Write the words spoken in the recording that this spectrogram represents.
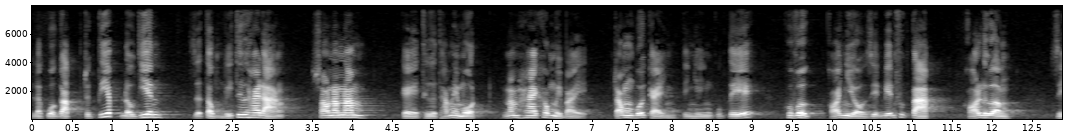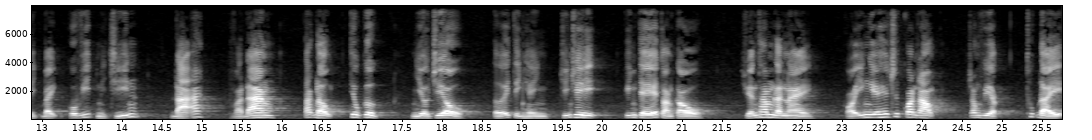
là cuộc gặp trực tiếp đầu tiên giữa Tổng Bí thư hai đảng sau 5 năm kể từ tháng 11 năm 2017 trong bối cảnh tình hình quốc tế, khu vực có nhiều diễn biến phức tạp, khó lường, dịch bệnh COVID-19 đã và đang tác động tiêu cực nhiều chiều tới tình hình chính trị, kinh tế toàn cầu. Chuyến thăm lần này có ý nghĩa hết sức quan trọng trong việc thúc đẩy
